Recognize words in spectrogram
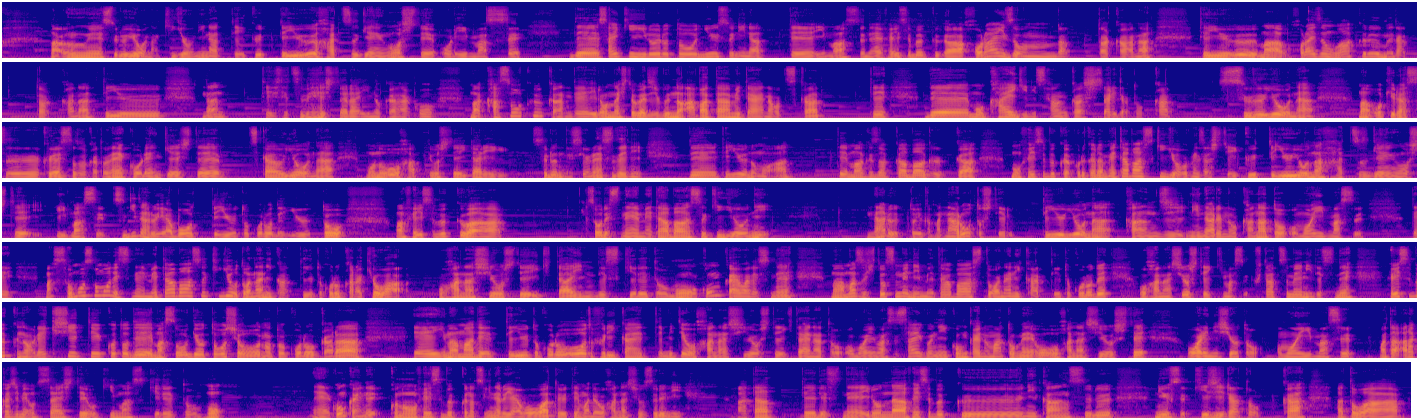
ま運営するような企業になっていくっていう発言をしております。で、最近いろいろとニュースになっていますね。Facebook が Horizon だったかな？っていう、まあ、 Horizon Workroom だったかなっていう、なんて説明したらいいのかな？こう、まあ、仮想空間でいろんな人が自分のアバターみたいなのを使って、で、もう会議に参加したりだとかするような、まあ、 Oculus Quest とかとね、こう連携して使うようなものを発表していたりするんですよね、すでに。で、っていうのもあって、マーク・ザッカーバーグが、もう Facebook はこれからメタバース企業を目指していくっていうような発言をしています。次なる野望っていうところで言うと、まあ、Facebook は、そうですね、メタバース企業になるというか、まあ、なろうとしているっていうような感じになるのかなと思います。で、まあ、そもそもですね、メタバース企業とは何かっていうところから今日はお話をしていきたいんですけれども、今回はですね、まあ、まず1つ目にメタバースとは何かっていうところでお話をしていきます。2つ目にですね、Facebook の歴史っていうことで、まあ、創業当初のところから、えー、今までっていうところを振り返ってみてお話をしていきたいなと思います。最後に今回のまとめをお話をして終わりにしようと思います。またあらかじめお伝えしておきますけれども、えー、今回ね、この Facebook の次なる野望はというテーマでお話をするにあたってですね、いろんな Facebook に関するニュース、記事だとか、あとは、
